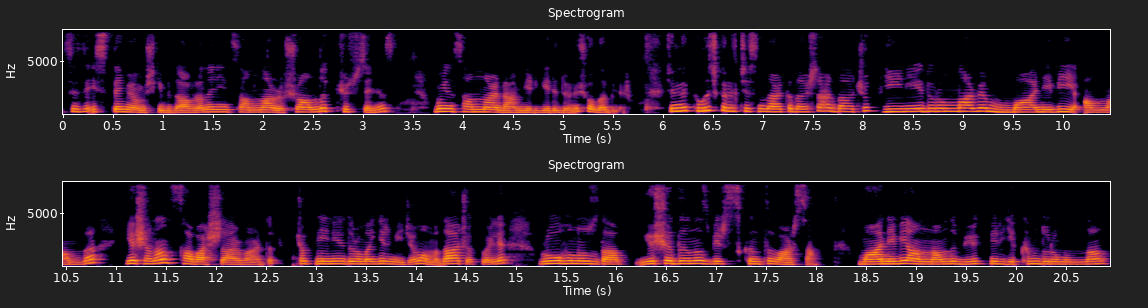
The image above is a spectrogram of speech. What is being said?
sizi istemiyormuş gibi davranan insanlarla şu anda küsseniz bu insanlardan bir geri dönüş olabilir. Şimdi Kılıç Kraliçesi'nde arkadaşlar daha çok dini durumlar ve manevi anlamda yaşanan savaşlar vardır. Çok dini duruma girmeyeceğim ama daha çok böyle ruhunuzda yaşadığınız bir sıkıntı varsa, manevi anlamda büyük bir yıkım durumundan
